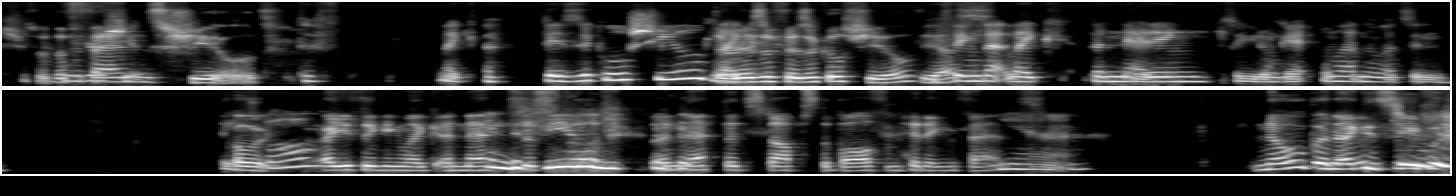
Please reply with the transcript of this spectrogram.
So the Supporter shield. fans shield. The f- like a physical shield? There like is a physical shield. the Yes. thing that like the netting so you don't get well no that's in baseball. Oh, are you thinking like a net In the field. a net that stops the ball from hitting fans? yeah. No, but I can see what.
